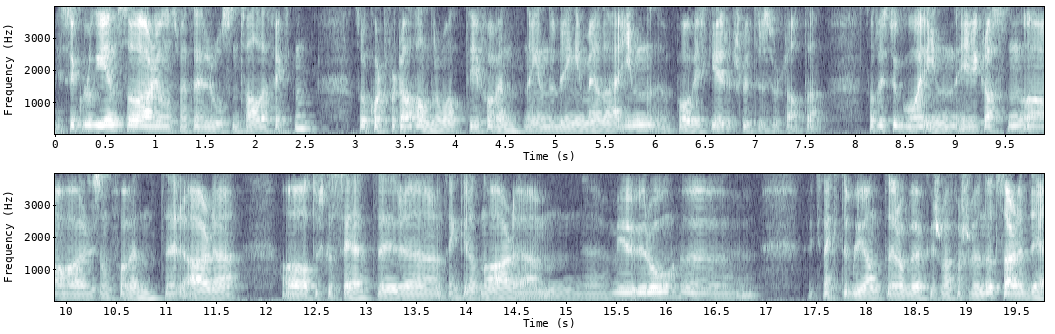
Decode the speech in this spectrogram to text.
I psykologien så er det jo noe som heter Rosenthal-effekten. Som kort fortalt handler om at de forventningene du bringer med deg inn, påvirker sluttresultatet. Så at hvis du går inn i klassen og liksom forventer er det at du skal se etter eh, tenker at nå er det mm, mye uro, eh, knekte blyanter og bøker som er forsvunnet, så er det det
